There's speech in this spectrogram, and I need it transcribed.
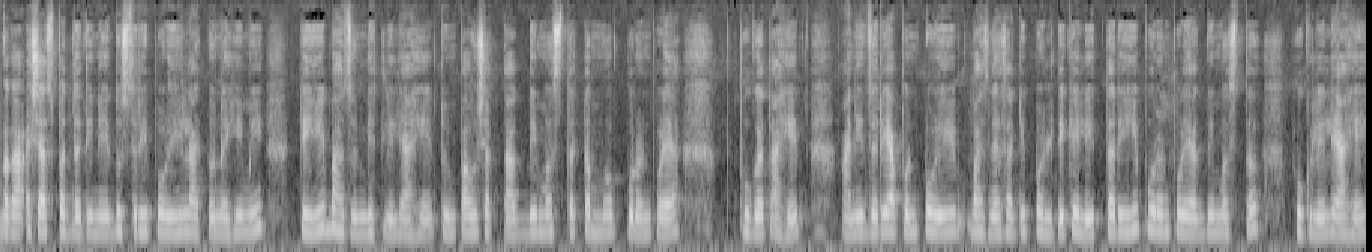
बघा अशाच पद्धतीने दुसरी पोळी लाटूनही मी तीही भाजून घेतलेली आहे. तुम्ही पाहू शकता अगदी मस्त टम्म पुरणपोळ्या फुगत आहेत. आणि जरी आपण पोळी भाजण्यासाठी पलटी केली तरीही पुरणपोळी अगदी मस्त फुगलेली आहे.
